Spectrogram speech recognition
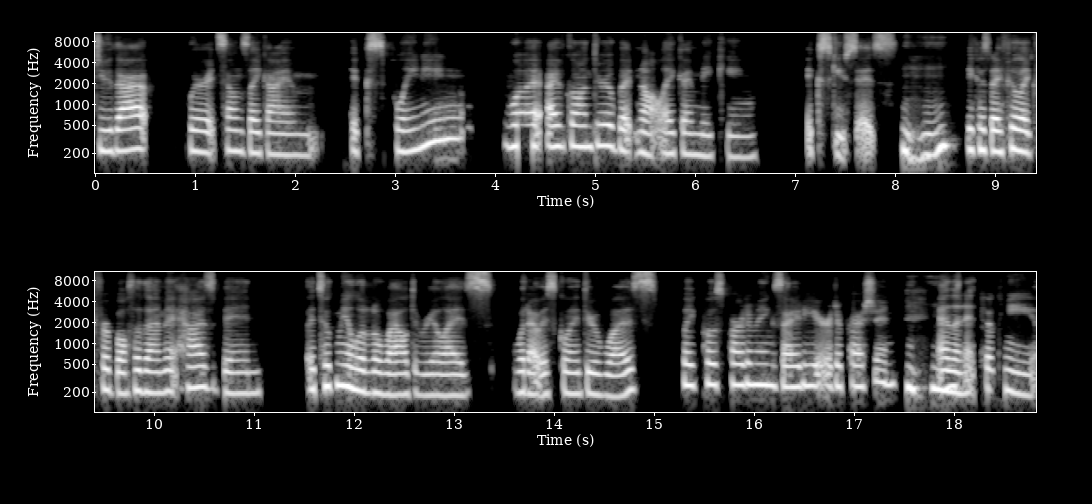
do that where it sounds like I'm explaining what I've gone through but not like I'm making excuses. Mm-hmm. Because I feel like for both of them it has been it took me a little while to realize what I was going through was like postpartum anxiety or depression. Mm-hmm. And then it took me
